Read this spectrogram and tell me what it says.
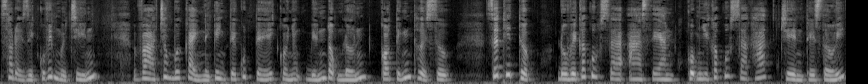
sau đại dịch COVID-19 và trong bối cảnh nền kinh tế quốc tế có những biến động lớn có tính thời sự, rất thiết thực đối với các quốc gia ASEAN cũng như các quốc gia khác trên thế giới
